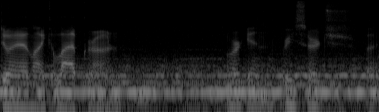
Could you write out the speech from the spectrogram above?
doing like a lab grown organ research, but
